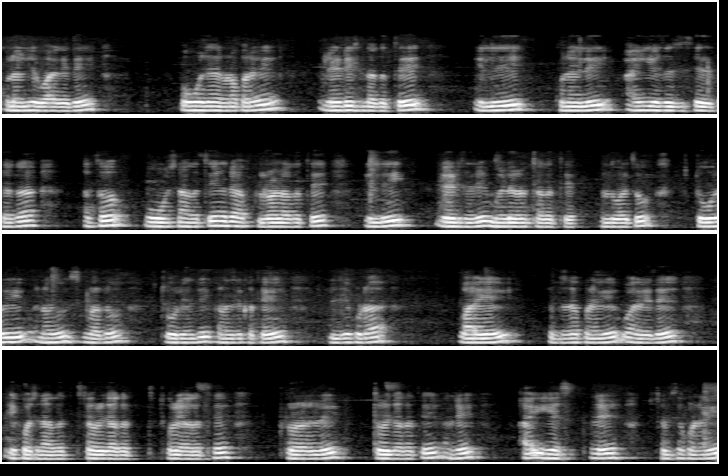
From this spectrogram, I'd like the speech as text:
ಕೊನೆಯಲ್ಲಿ ವಾಗಿದೆ. ನೋಡ್ಬೇಕಾದ್ರೆ ಲೇಡೀಸ್ ಅಂತ ಆಗುತ್ತೆ. ಇಲ್ಲಿ ಕೊನೆಯಲ್ಲಿ ಐ ಎಸ್ ಸೇರಿದಾಗ ಅದು ಬಹುವಚನ ಆಗುತ್ತೆ, ಅಂದರೆ ಪ್ಲೂರಲ್ ಆಗುತ್ತೆ. ಇಲ್ಲಿ ಲೇಡೀಸ್ ಅಂದರೆ ಮಹಿಳೆಯರು ಅಂತ ಆಗುತ್ತೆ. ಮುಂದುವರೆದು ಸ್ಟೋರಿ ಅನ್ನೋದು ಸಿಂಗ್ಲರು ಸ್ಟೋರಿ ಅಂದರೆ ಕನ್ನಡದಲ್ಲಿ ಇಲ್ಲಿ ಕೂಡ ವಾಯು ಶಬ್ದದ ಕೊನೆಗೆ ವಾಗಿದೆ ಏಕವಚನ ಆಗುತ್ತೆ ಸ್ಟೋರಿ ಆಗುತ್ತೆ ಸ್ಟೋರಿ ಆಗುತ್ತೆ ಪ್ಲೂರಲ್ಲಿ ಸ್ಟೋರಿ ಆಗುತ್ತೆ, ಅಂದರೆ ಐ ಎಸ್ ಅಂದರೆ ಶಬ್ದದ ಕೊನೆಗೆ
